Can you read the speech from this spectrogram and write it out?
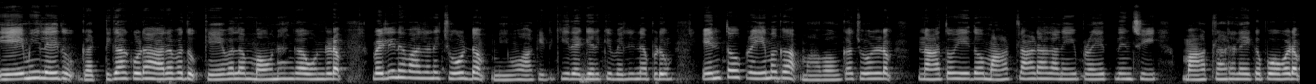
ఏమీ లేదు. గట్టిగా కూడా అరవదు. కేవలం మౌనంగా ఉండడం. వెళ్ళిన వాళ్ళని చూడడం. మేము ఆ కిటికీ దగ్గరికి వెళ్ళినప్పుడు ఎంతో ప్రేమగా మా వంక చూడడం. నాతో ఏదో మాట్లాడాలని ప్రయత్నించి మాట్లాడలేకపోవడం.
